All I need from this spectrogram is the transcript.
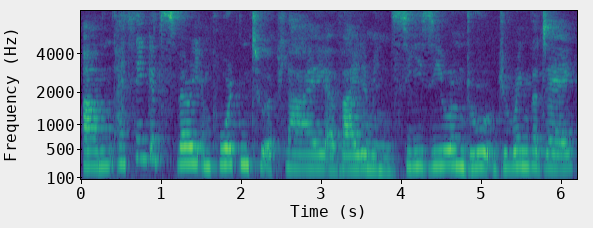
Um, I think it's very important to apply a vitamin C serum dur during the day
